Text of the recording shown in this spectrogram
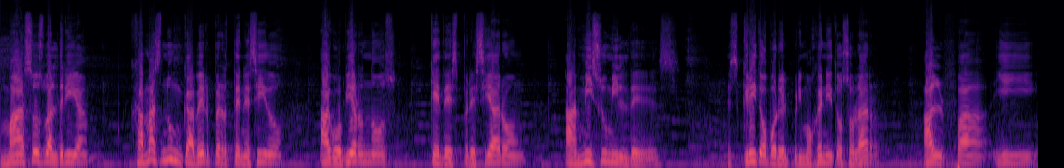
Más os valdría jamás nunca haber pertenecido a gobiernos que despreciaron a mis humildes. Escrito por el primogénito solar, Alfa y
